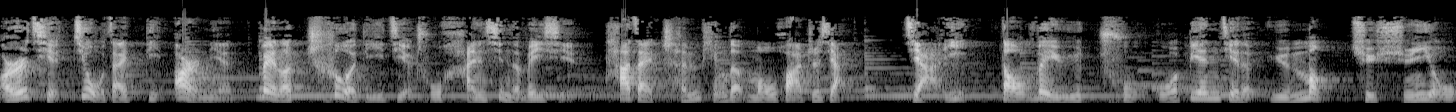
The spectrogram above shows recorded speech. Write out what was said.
而且就在第二年，为了彻底解除韩信的威胁，他在陈平的谋划之下，假意到位于楚国边界的云梦去巡游，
